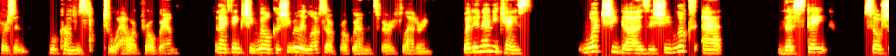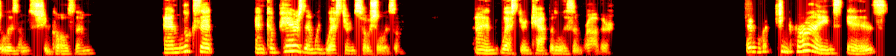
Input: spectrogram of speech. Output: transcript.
person who comes to our program. And I think she will because she really loves our program. It's very flattering. But in any case, what she does is she looks at the state socialisms, she calls them, and looks at and compares them with Western socialism and Western capitalism, rather. And what she finds is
